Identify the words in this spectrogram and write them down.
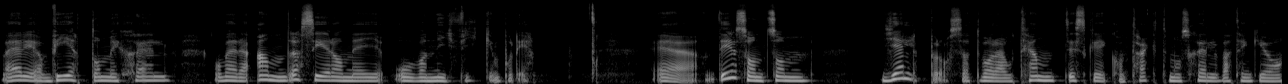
vad är det jag vet om mig själv och vad är det andra ser om mig och vara nyfiken på det. Eh, det är sånt som hjälper oss att vara autentiska i kontakt med oss själva, tänker jag.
